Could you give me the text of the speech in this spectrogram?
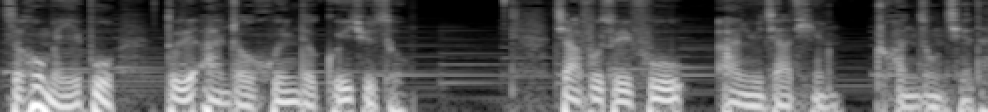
此后每一步都得按照婚姻的规矩走，嫁夫随夫，安于家庭，传宗接代。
